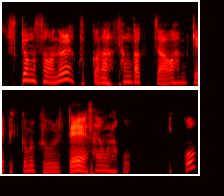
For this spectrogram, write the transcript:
수평선을 긋거나 삼각자와 함께 빗금을 그을 때 사용을 하고 있고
